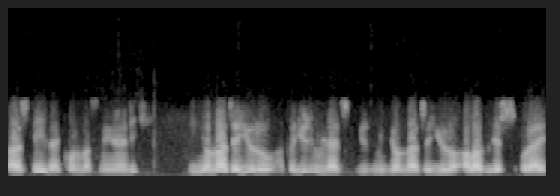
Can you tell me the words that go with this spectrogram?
barış değil de korunmasına yönelik milyonlarca euro hatta yüz milyar yüz milyonlarca euro alabilir. Orayı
